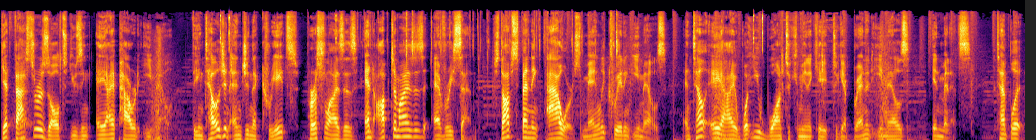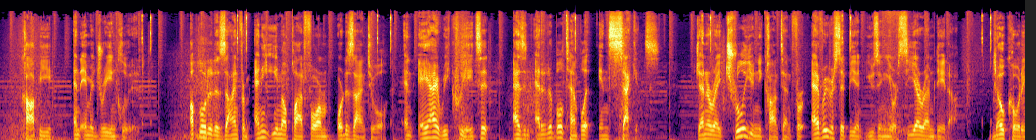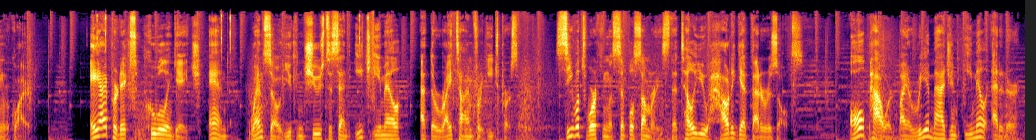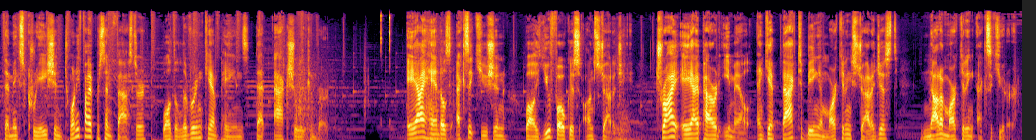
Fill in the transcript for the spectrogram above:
Get faster results using AI powered email, the intelligent engine that creates, personalizes, and optimizes every send. Stop spending hours manually creating emails and tell AI what you want to communicate to get branded emails in minutes. Template, copy, and imagery included. Upload a design from any email platform or design tool, and AI recreates it as an editable template in seconds. Generate truly unique content for every recipient using your CRM data. No coding required. AI predicts who will engage, and when so, you can choose to send each email at the right time for each person. See what's working with simple summaries that tell you how to get better results. All powered by a reimagined email editor that makes creation 25% faster while delivering campaigns that actually convert. AI handles execution while you focus on strategy. Try AI powered email and get back to being a marketing strategist, not a marketing executor.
